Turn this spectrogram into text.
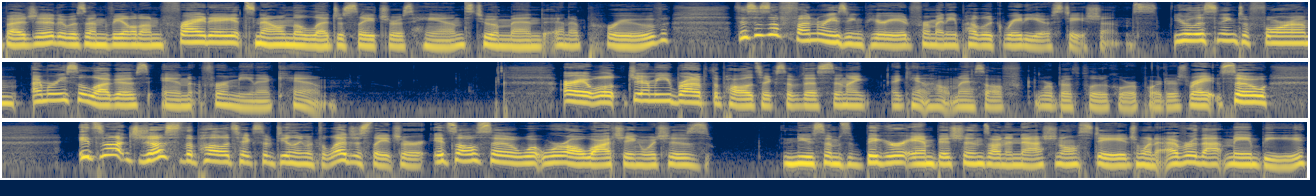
budget. It was unveiled on Friday. It's now in the legislature's hands to amend and approve. This is a fundraising period for many public radio stations. You're listening to Forum. I'm Marisa Lagos in for Mina Kim. All right, well, Jeremy, you brought up the politics of this, and I, I can't help myself. We're both political reporters, right? So it's not just the politics of dealing with the legislature, it's also what we're all watching, which is Newsom's bigger ambitions on a national stage, whenever that may be.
